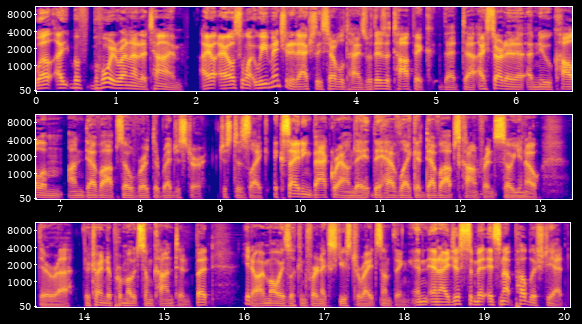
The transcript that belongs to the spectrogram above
Well, I, before we run out of time, I, I, also want, we mentioned it actually several times, but there's a topic that uh, I started a, a, new column on DevOps over at the Register, just as like exciting background. They, they have like a DevOps conference. So, you know, they're, uh, they're trying to promote some content, but you know, I'm always looking for an excuse to write something. And, and I just submit, it's not published yet,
